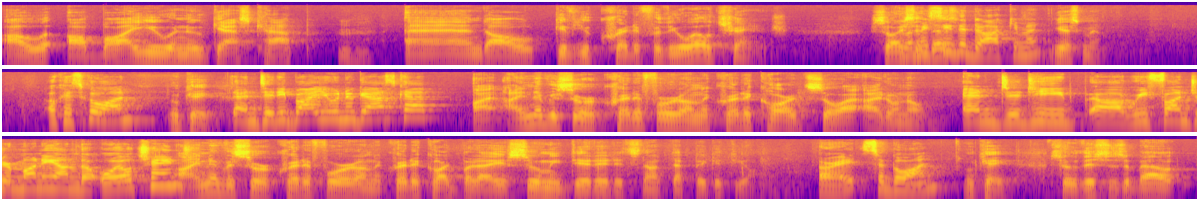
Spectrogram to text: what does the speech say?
"I'll I'll buy you a new gas cap, mm-hmm. and I'll give you credit for the oil change." So I Let said, "Let me see the document." Yes, ma'am. Okay, let's go on. Okay. And did he buy you a new gas cap? I, I never saw a credit for it on the credit card, so I, I don't know. And did he uh, refund your money on the oil change? I never saw a credit for it on the credit card, but I assume he did it. It's not that big a deal. All right, so go on. Okay, so this is about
